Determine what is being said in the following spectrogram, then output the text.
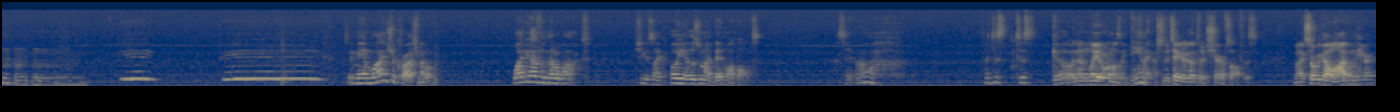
Beep. Say, ma'am, why is your crotch metal? Why do you have a metal box? She was like, oh yeah, those are my Ben Wa balls. I said, oh. So just, just go. And then later on, I was like, damn it, I should have taken her down to the sheriff's office. I'm like, sir, we got a live one here.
